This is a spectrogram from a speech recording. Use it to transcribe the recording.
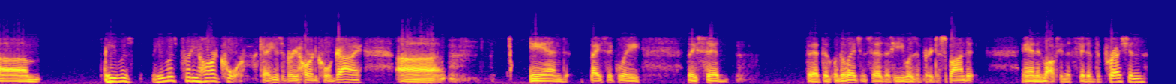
Um, he was he was pretty hardcore. Okay, he was a very hardcore guy, uh, and basically, they said that the, the legend says that he was a very despondent and locked in a fit of depression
